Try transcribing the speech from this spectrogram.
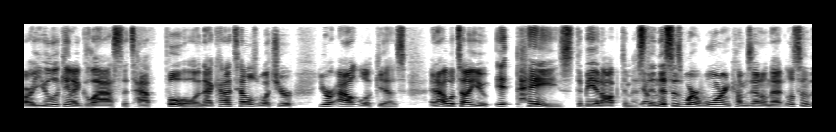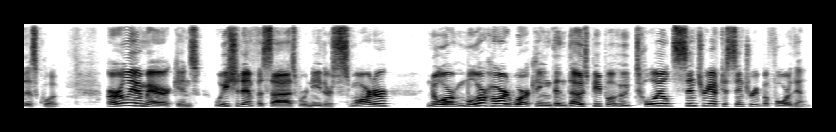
Or are you looking at a glass that's half full? And that kind of tells what your your outlook is. And I will tell you, it pays to be an optimist. Yep. And this is where Warren comes in on that. Listen to this quote. Early Americans we should emphasize were neither smarter nor more hardworking than those people who toiled century after century before them.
